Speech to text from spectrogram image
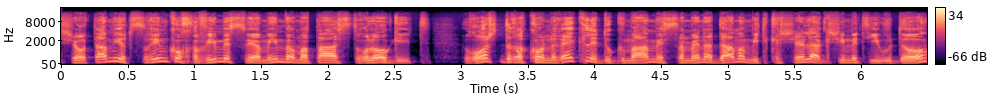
שאותם יוצרים כוכבים מסוימים במפה האסטרולוגית. ראש דרקון ריק, לדוגמה, מסמן אדם המתקשה להגשים את ייעודו,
